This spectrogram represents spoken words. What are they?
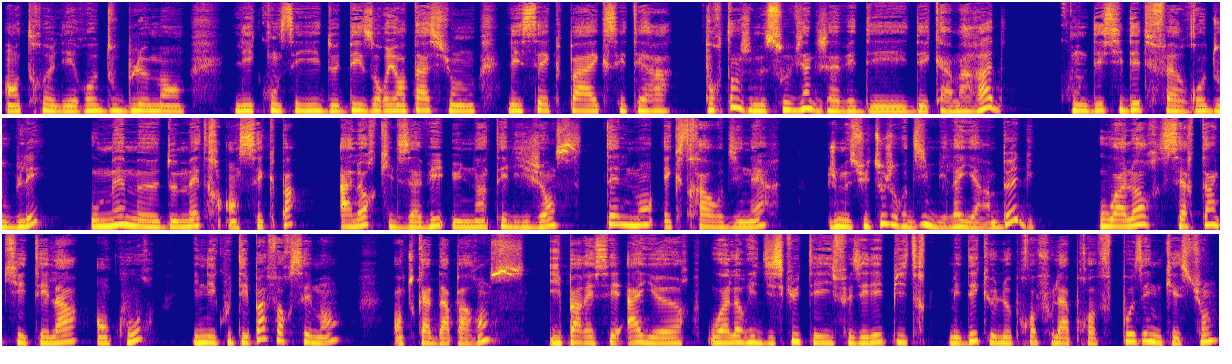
Entre les redoublements, les conseillers de désorientation, les SECPA, etc. Pourtant, je me souviens que j'avais des, des camarades qui ont décidé de faire redoubler ou même euh, de mettre en SECPA alors qu'ils avaient une intelligence tellement extraordinaire. Je me suis toujours dit, mais là, il y a un bug. Ou alors, certains qui étaient là en cours, ils n'écoutaient pas forcément, en tout cas d'apparence, il paraissait ailleurs, ou alors il discutait, il faisait l'épître. Mais dès que le prof ou la prof posait une question,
